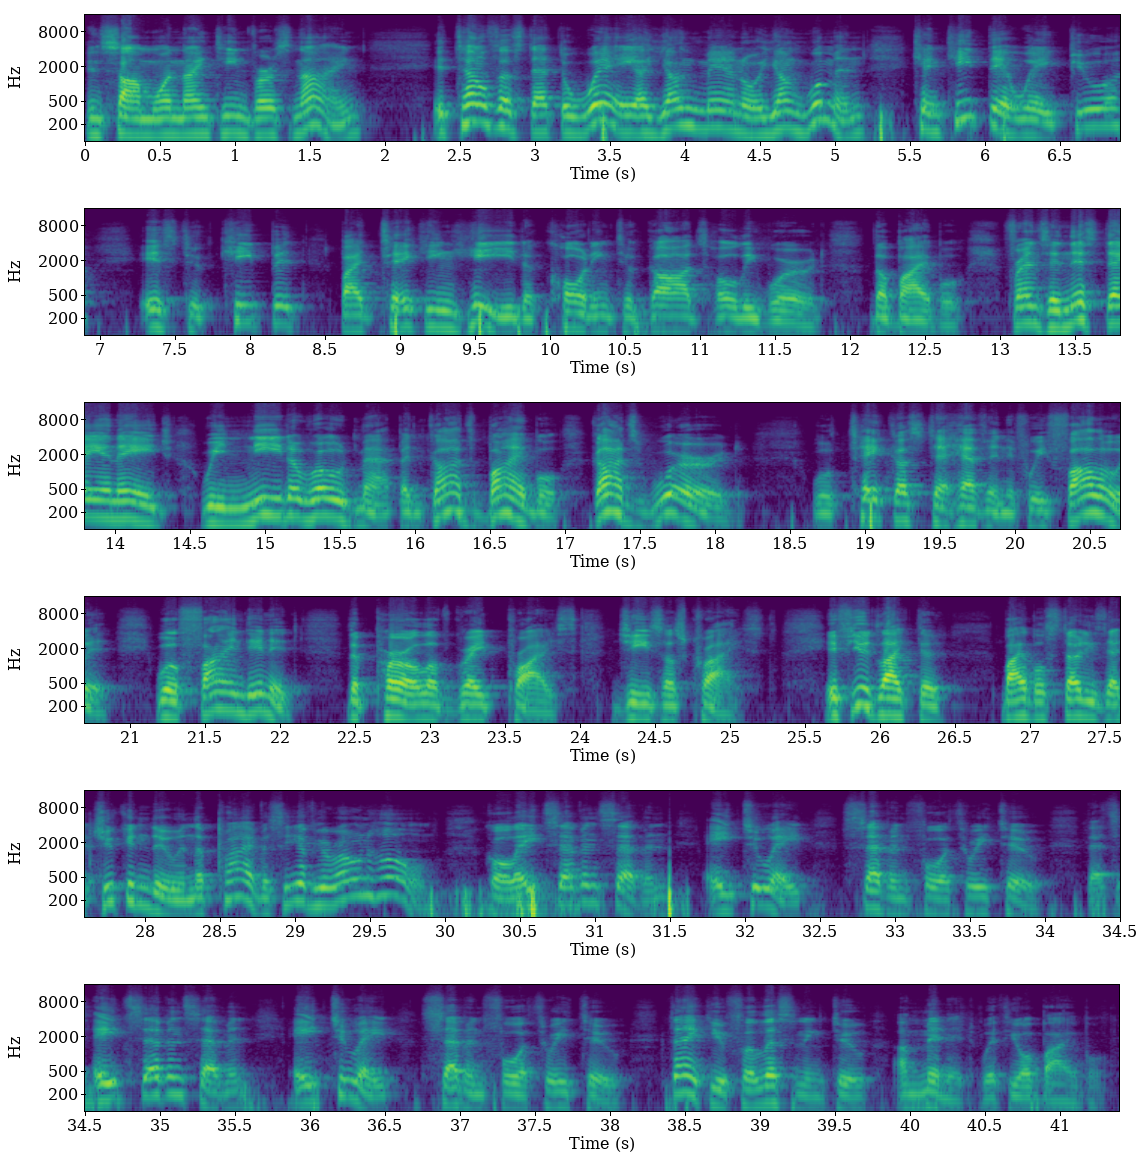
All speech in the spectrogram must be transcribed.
In Psalm 119, verse 9, it tells us that the way a young man or young woman can keep their way pure is to keep it by taking heed according to God's holy word, the Bible. Friends, in this day and age, we need a roadmap, and God's Bible, God's word, will take us to heaven if we follow it. We'll find in it the pearl of great price, Jesus Christ. If you'd like the Bible studies that you can do in the privacy of your own home, call 877 828 7432. That's 877 828 7432. Thank you for listening to A Minute with Your Bible.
